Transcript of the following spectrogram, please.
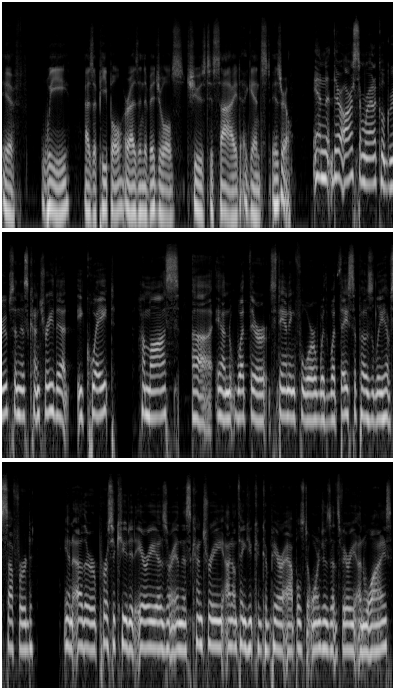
if we, as a people or as individuals, choose to side against Israel. And there are some radical groups in this country that equate Hamas uh, and what they're standing for with what they supposedly have suffered in other persecuted areas or in this country. I don't think you can compare apples to oranges. That's very unwise.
